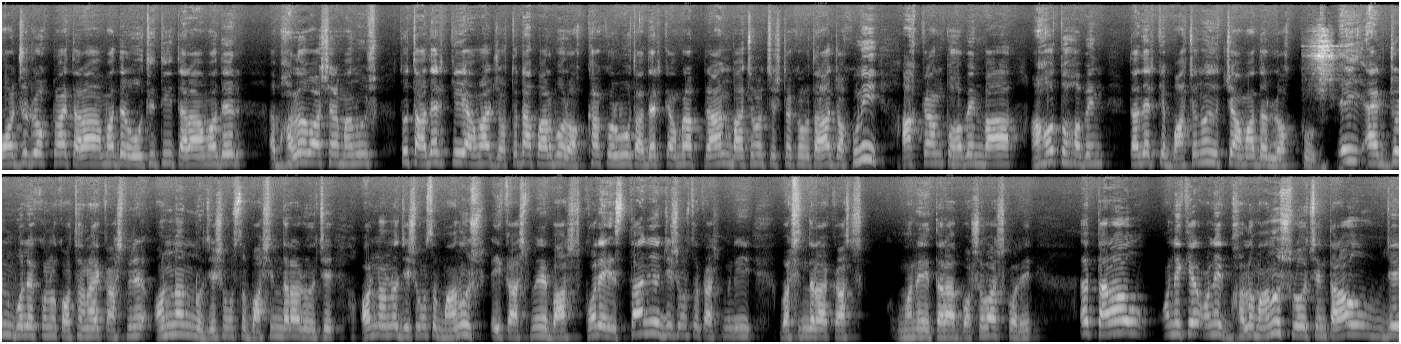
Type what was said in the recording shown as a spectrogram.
পর্যটক নয়, তারা আমাদের অতিথি, তারা আমাদের ভালোবাসার মানুষ। তো তাদেরকে আমরা যতটা পারব রক্ষা করব, তাদেরকে আমরা প্রাণ বাঁচানোর চেষ্টা করব। তারা যখনই আক্রান্ত হবেন বা আহত হবেন, তাদেরকে বাঁচানোই হচ্ছে আমাদের লক্ষ্য। এই একজন বলে কোনো কথা নয়, কাশ্মীরের অন্যান্য যে সমস্ত বাসিন্দারা রয়েছে, অন্যান্য যে সমস্ত মানুষ এই কাশ্মীরে বাস করে, স্থানীয় যে সমস্ত কাশ্মীরি বাসিন্দারা কাজ মানে তারা বসবাস করে তারাও অনেকে, অনেক ভালো মানুষ রয়েছেন, তারাও যে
